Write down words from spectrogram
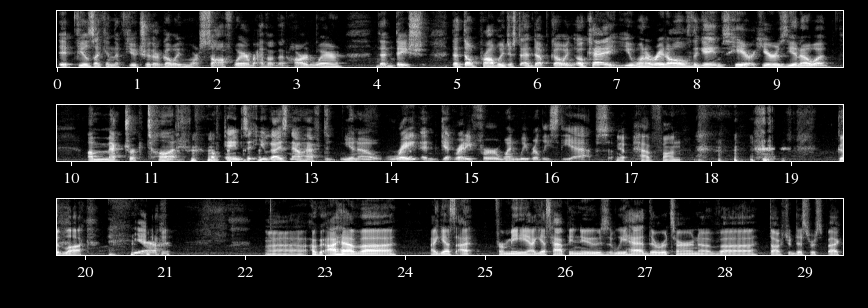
it feels like in the future they're going more software rather than hardware. That they sh- that they'll probably just end up going, okay, you want to rate all of the games here. Here's you know a a metric ton of games that you guys now have to you know rate and get ready for when we release the app. So Yep. Have fun. Good luck. yeah, Uh, okay, I have. Uh, I guess I for me, I guess happy news. We had the return of uh, Doctor Disrespect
